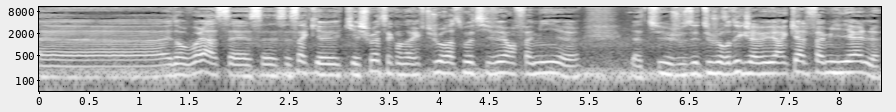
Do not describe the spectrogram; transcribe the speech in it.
et donc voilà, c'est ça qui est, qui est chouette, c'est qu'on arrive toujours à se motiver en famille là-dessus. Je vous ai toujours dit que j'avais eu un cadre familial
